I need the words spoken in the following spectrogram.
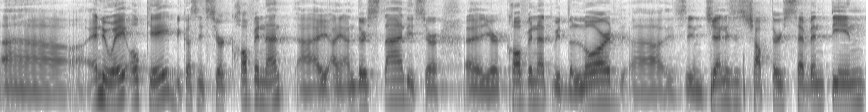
Uh, anyway, okay, because it's your covenant. I, I understand it's your, uh, your covenant with the Lord. Uh, it's in Genesis chapter 17.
